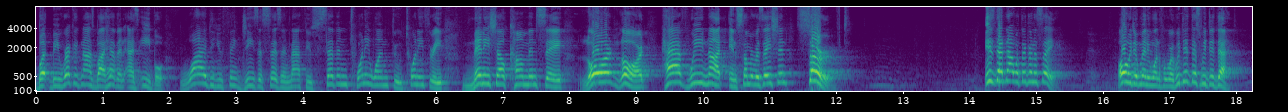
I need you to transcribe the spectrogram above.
but be recognized by heaven as evil. Why do you think Jesus says in Matthew 7 21 through 23, many shall come and say, Lord, Lord, have we not, in summarization, served? Is that not what they're going to say? Oh, we did many wonderful works. We did this, we did that.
